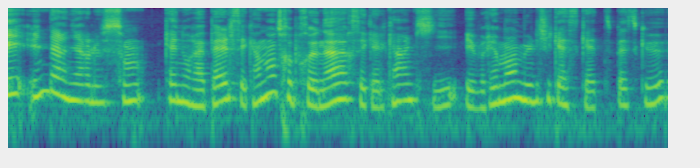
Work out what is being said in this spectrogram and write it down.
Et une dernière leçon qu'elle nous rappelle, c'est qu'un entrepreneur, c'est quelqu'un qui est vraiment multicasquette parce que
